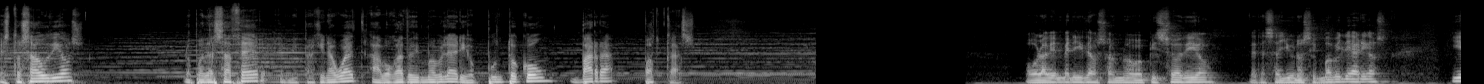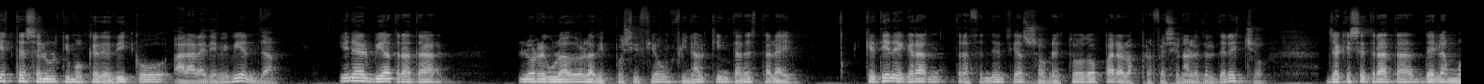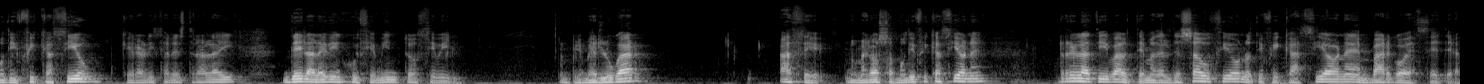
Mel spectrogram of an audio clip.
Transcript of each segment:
estos audios, lo puedes hacer en mi página web abogadoinmobiliario.com barra podcast. Hola, bienvenidos a un nuevo episodio de Desayunos Inmobiliarios y este es el último que dedico a la ley de vivienda y en él voy a tratar lo regulado en la disposición final quinta de esta ley que tiene gran trascendencia sobre todo para los profesionales del derecho, ya que se trata de la modificación que realiza nuestra ley de la ley de enjuiciamiento civil. En primer lugar, hace numerosas modificaciones relativas al tema del desahucio, notificaciones, embargos, etc.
